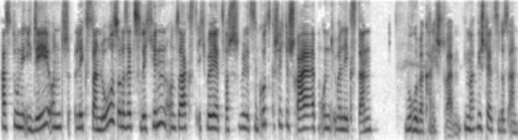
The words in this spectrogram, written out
Hast du eine Idee und legst dann los oder setzt du dich hin und sagst, ich will jetzt was, will jetzt eine Kurzgeschichte schreiben und überlegst dann, worüber kann ich schreiben? Wie, wie stellst du das an?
